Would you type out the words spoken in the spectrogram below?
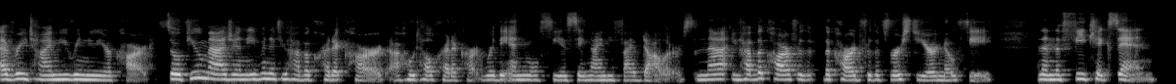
every time you renew your card. So if you imagine, even if you have a credit card, a hotel credit card, where the annual fee is say $95, and that you have the car for the, the card for the first year, no fee, and then the fee kicks in.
